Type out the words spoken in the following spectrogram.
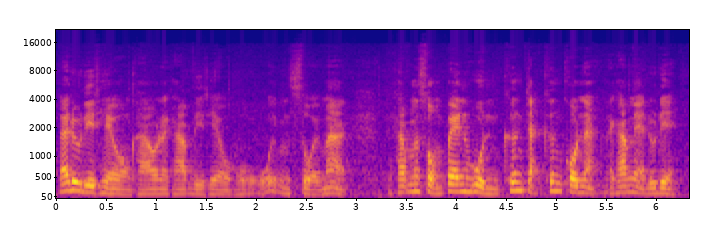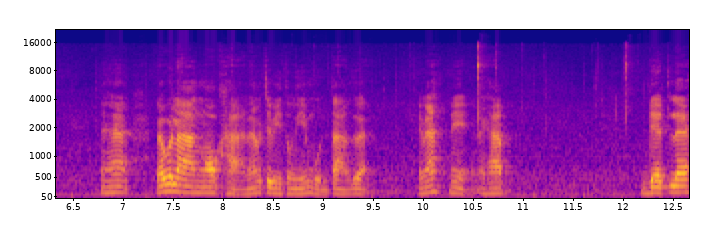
และดูดีเทลของเขานะครับดีเทลโอ้โหมันสวยมากนะครับมันสมเป็นหุ่นเครื่องจักรเครื่องกลน่ะนะครับเนี่ยดูดินะฮะแล้วเวลางอขานะมันจะมีตรงนี้หมุนตามด้วยเห็นไหมนี่นะครับ เด็ดเลย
